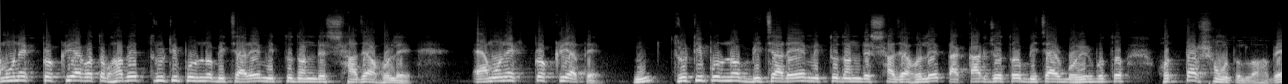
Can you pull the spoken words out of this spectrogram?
এমন এক প্রক্রিয়াগতভাবে ত্রুটিপূর্ণ বিচারে মৃত্যুদণ্ডের সাজা হলে এমন এক প্রক্রিয়াতে ত্রুটিপূর্ণ বিচারে মৃত্যুদণ্ডের সাজা হলে তা কার্যত বিচার বহির্ভূত হত্যার সমতুল্য হবে,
